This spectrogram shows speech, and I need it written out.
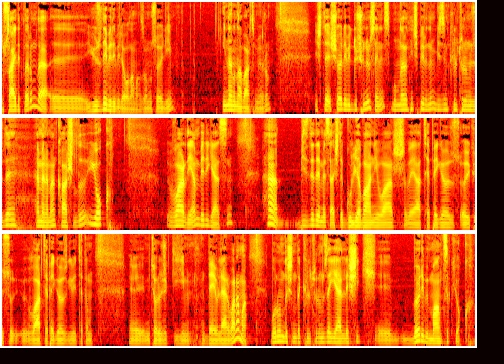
bu saydıklarım da e, yüzde biri bile olamaz onu söyleyeyim. İnanın abartmıyorum. İşte şöyle bir düşünürseniz bunların hiçbirinin bizim kültürümüzde hemen hemen karşılığı yok. Var diyen beri gelsin. Ha bizde de mesela işte Gulyabani var veya Tepegöz öyküsü var. Tepegöz gibi takım e, mitolojik diyeyim devler var ama bunun dışında kültürümüze yerleşik e, böyle bir mantık yok.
